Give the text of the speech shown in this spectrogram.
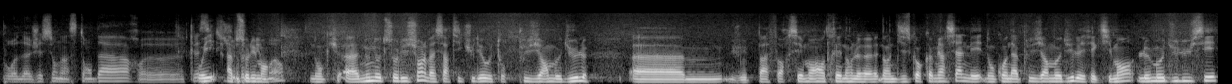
pour la gestion d'un standard euh, classique. Oui, absolument. Donc euh, nous, notre solution, elle va s'articuler autour de plusieurs modules. Je ne vais pas forcément rentrer dans le, dans le, discours commercial, mais donc on a plusieurs modules, effectivement. Le module UC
